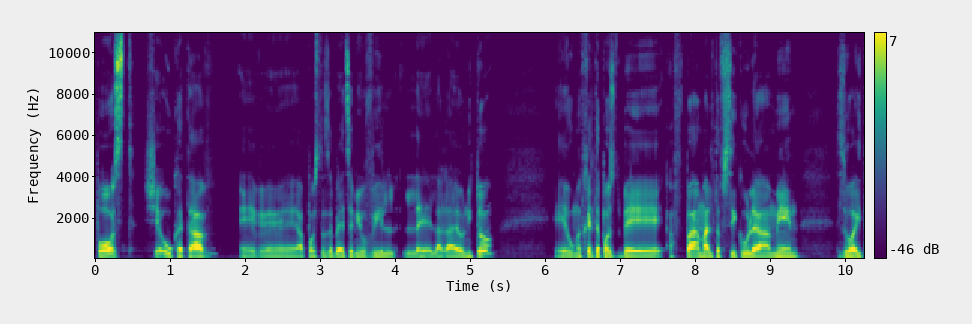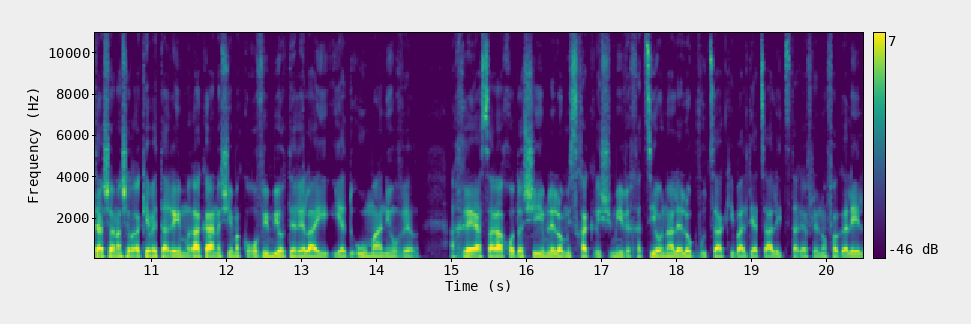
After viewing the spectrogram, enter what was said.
פוסט שהוא כתב, אה, והפוסט הזה בעצם יוביל ל- לראיון איתו. אה, הוא מתחיל את הפוסט ב"אף פעם אל תפסיקו להאמין". זו הייתה שנה של רכבת הרים, רק האנשים הקרובים ביותר אליי ידעו מה אני עובר. אחרי עשרה חודשים ללא משחק רשמי וחצי עונה ללא קבוצה, קיבלתי הצעה להצטרף לנוף הגליל,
